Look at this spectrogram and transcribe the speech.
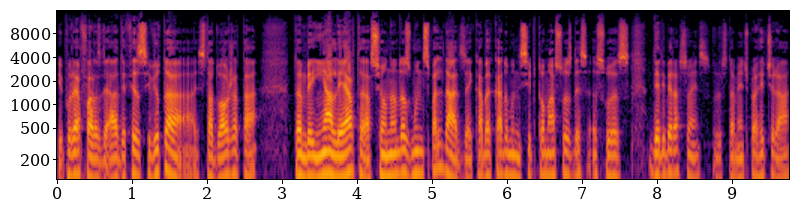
e por aí fora. A Defesa Civil tá, a estadual já está também em alerta, acionando as municipalidades. Aí cabe a cada município tomar as suas, as suas deliberações, justamente para retirar.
